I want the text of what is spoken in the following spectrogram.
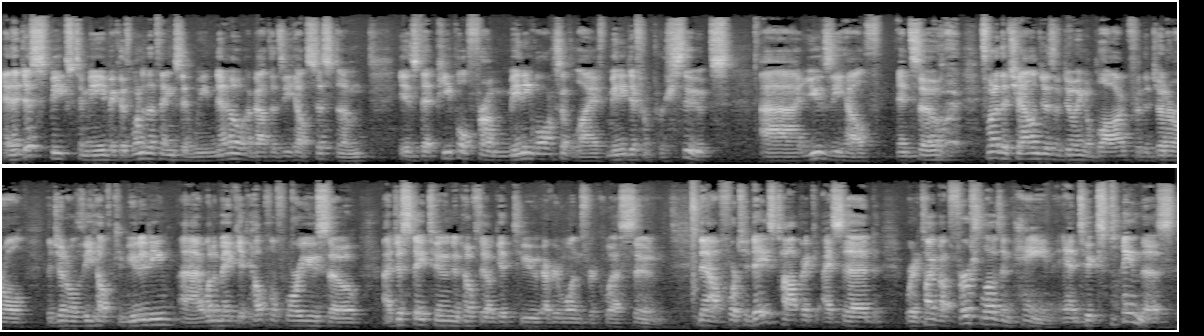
And it just speaks to me because one of the things that we know about the Z-Health system is that people from many walks of life, many different pursuits, uh, use Z-Health. And so it's one of the challenges of doing a blog for the general, the general Z-Health community. Uh, I want to make it helpful for you, so uh, just stay tuned and hopefully I'll get to everyone's request soon. Now, for today's topic, I said we're going to talk about first loves and pain. And to explain this,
